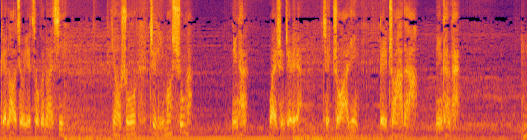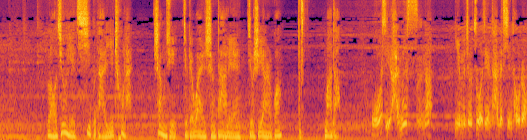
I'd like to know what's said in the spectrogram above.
给老舅爷做个暖心。要说这狸猫凶啊，您看外甥这脸，这爪印，被抓的啊！您看看。老舅爷气不打一处来，上去就给外甥大脸就是一耳光，骂道：“我姐还没死呢，你们就作践她的心头肉。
